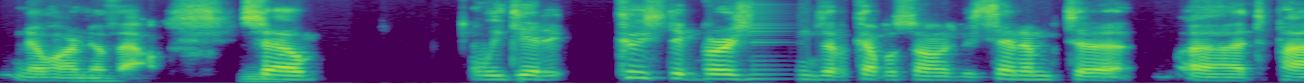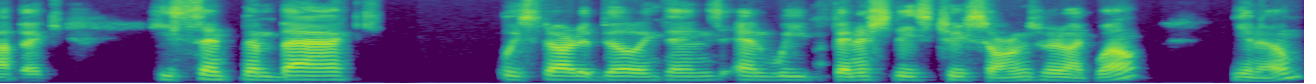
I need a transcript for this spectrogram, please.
No harm, no foul. Mm-hmm. So we did acoustic versions of a couple songs. We sent them to uh, to Popick. He sent them back. We started building things, and we finished these two songs. We were like, well, you know,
